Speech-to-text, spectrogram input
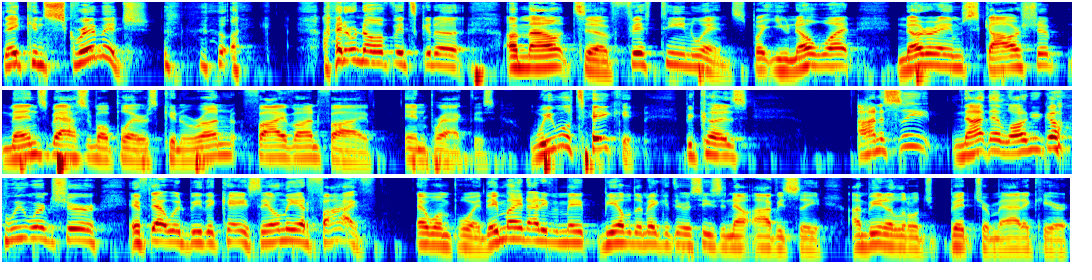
They can scrimmage. like, I don't know if it's going to amount to 15 wins, but you know what? Notre Dame scholarship men's basketball players can run five on five in practice. We will take it because honestly, not that long ago, we weren't sure if that would be the case. They only had five at one point. They might not even be able to make it through a season. Now, obviously, I'm being a little bit dramatic here,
